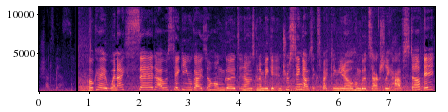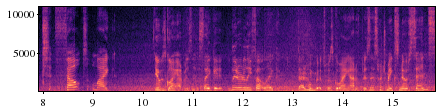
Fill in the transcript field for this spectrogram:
Chef's kiss. Okay, when I said I was taking you guys to Home Goods and I was gonna make it interesting, I was expecting, you know, Home Goods to actually have stuff. It felt like it was going out of business. Like it literally felt like that Home Goods was going out of business, which makes no sense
